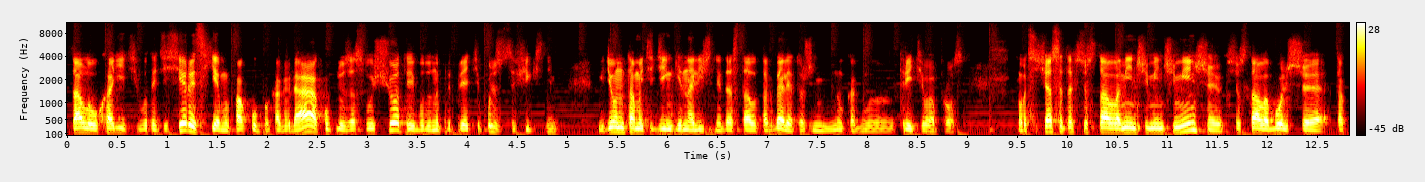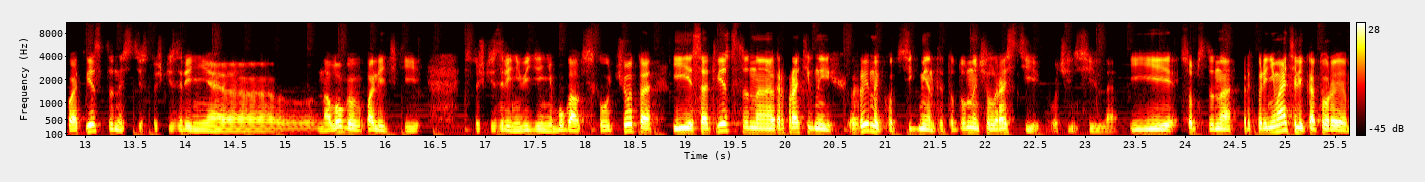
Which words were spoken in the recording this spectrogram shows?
стало уходить вот эти серые схемы покупок, когда а, куплю за свой счет и буду на предприятии пользоваться, фиг с ним. Где он там эти деньги наличные достал и так далее, тоже, ну, как бы, третий вопрос. Вот сейчас это все стало меньше, меньше, меньше, все стало больше такой ответственности с точки зрения э, налоговой политики, с точки зрения ведения бухгалтерского учета. И, соответственно, корпоративный рынок, вот сегмент этот, он начал расти очень сильно. И, собственно, предприниматели, которые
